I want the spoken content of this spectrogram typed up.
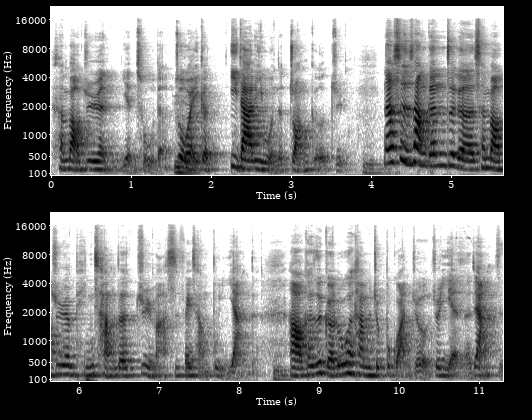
城堡剧院演出的，作为一个意大利文的装歌剧，那事实上跟这个城堡剧院平常的剧码是非常不一样的。好，可是格鲁克他们就不管，就就演了这样子。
